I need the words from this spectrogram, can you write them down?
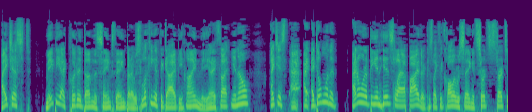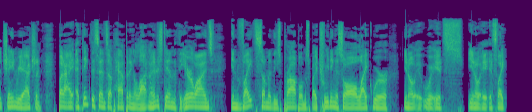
I just maybe I could have done the same thing, but I was looking at the guy behind me, and I thought, you know, I just I, I don't want to. I don't want to be in his lap either, because like the caller was saying, it starts starts a chain reaction. But I, I think this ends up happening a lot. And I understand that the airlines invite some of these problems by treating us all like we're, you know, it, we're, it's, you know, it, it's like,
